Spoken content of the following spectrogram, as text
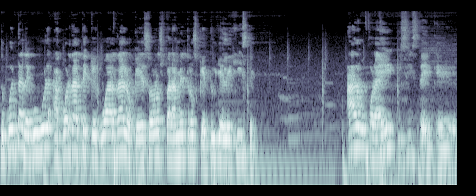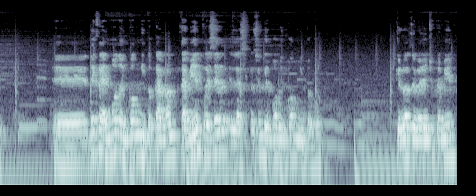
tu cuenta de Google, acuérdate que guarda lo que son los parámetros que tú ya elegiste. Algo por ahí hiciste que eh, deja el modo incógnito, cabrón. También puede ser la situación del modo incógnito, Que lo has de haber hecho también.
